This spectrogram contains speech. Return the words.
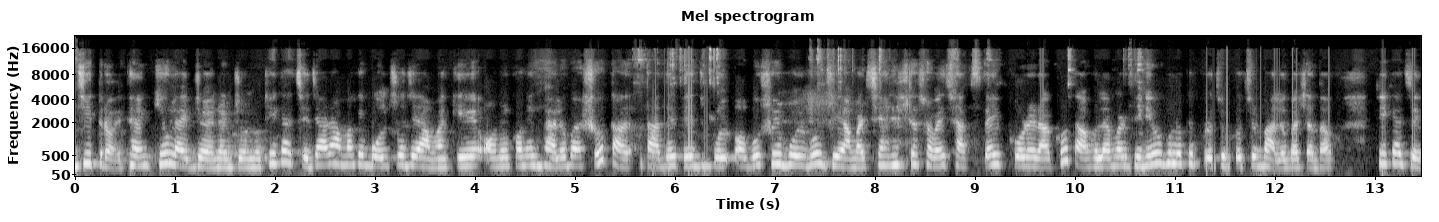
Jeet Roy thank you live জয়েনের জন্য, ঠিক আছে? যারা আমাকে বলছো যে আমাকে অনেক অনেক ভালোবাসো, তা- তাদেরকে বল- অবশ্যই বলব যে আমার চ্যানেলটা সবাই সাবস্ক্রাইব করে রাখো, তাহলে আমার ভিডিওগুলোকে প্রচুর প্রচুর ভালোবাসা দাও, ঠিক আছে?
